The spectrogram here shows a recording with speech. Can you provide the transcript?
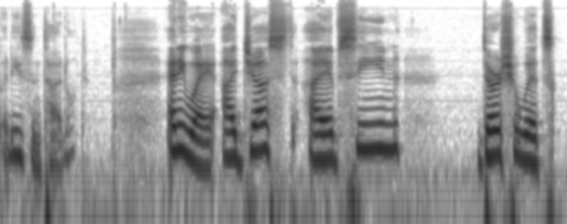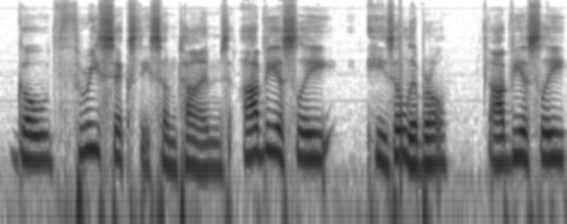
but he's entitled. Anyway, I just I have seen Dershowitz go 360 sometimes. Obviously, he's a liberal. Obviously,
